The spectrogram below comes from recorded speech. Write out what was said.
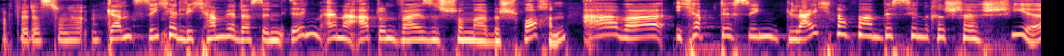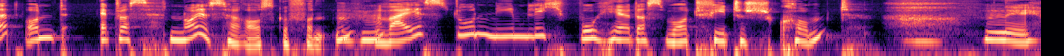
ob wir das schon hatten. Ganz sicherlich haben wir das in irgendeiner Art und Weise schon mal besprochen, aber ich habe deswegen gleich noch mal ein bisschen recherchiert und etwas Neues herausgefunden. Weißt du nämlich, woher das Wort Fetisch kommt? Nee.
